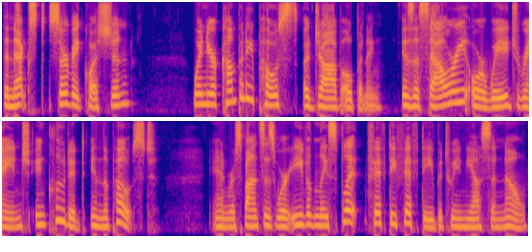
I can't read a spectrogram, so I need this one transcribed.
The next survey question When your company posts a job opening, is a salary or wage range included in the post? And responses were evenly split 50 50 between yes and no.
